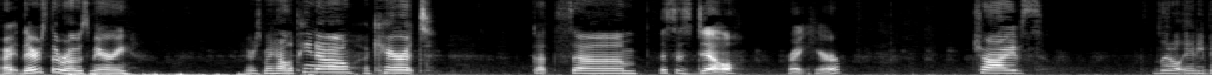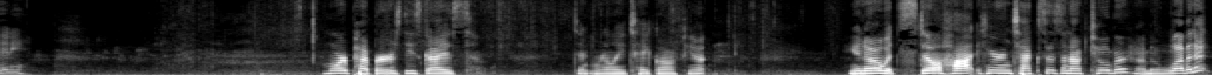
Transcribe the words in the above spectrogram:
All right, there's the rosemary. There's my jalapeno, a carrot. Got some, this is dill right here. Chives, little itty bitty. More peppers. These guys didn't really take off yet. You know, it's still hot here in Texas in October. I'm loving it.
